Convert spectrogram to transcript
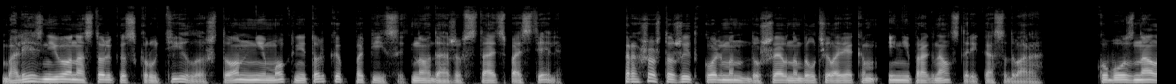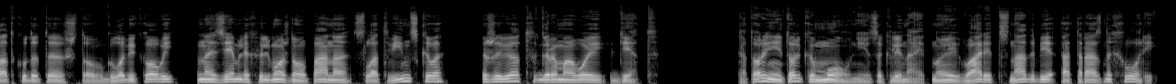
Болезнь его настолько скрутила, что он не мог не только пописать, но даже встать с постели. Хорошо, что жид Кольман душевно был человеком и не прогнал старика со двора. Куба узнал откуда-то, что в Глобиковой, на землях вельможного пана Слатвинского, живет громовой дед, который не только молнии заклинает, но и варит снадобье от разных хворей.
